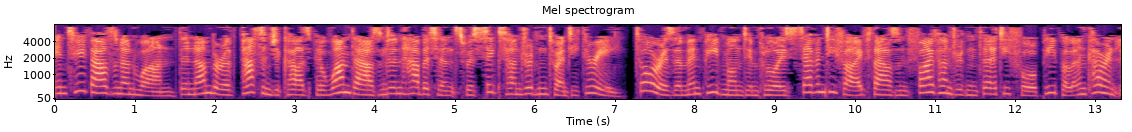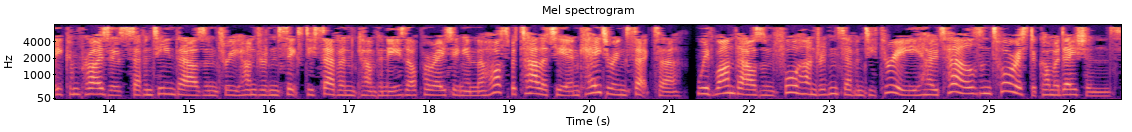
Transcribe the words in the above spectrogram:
In 2001, the number of passenger cars per 1,000 inhabitants was 623. Tourism in Piedmont employs 75,534 people and currently comprises 17,367 companies operating in the hospitality and catering sector with 1,473 hotels and tourist accommodations.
